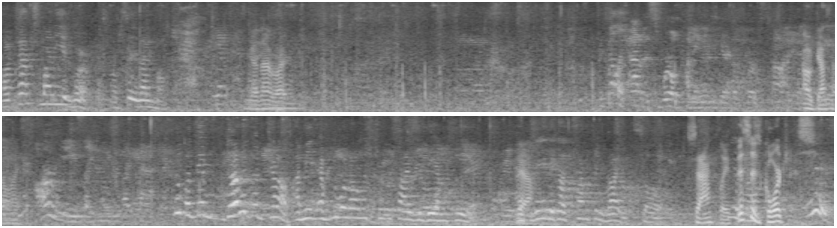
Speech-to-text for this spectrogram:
Our tax money at work. I'll say that much. You got that right. it felt like out of this world coming in here for the first time. Oh, definitely. Arby's like like that. No, but they've done a good job. I mean, everyone always criticizes the DMT. And Yeah. today they got something right, so. Exactly. This is gorgeous. It is.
